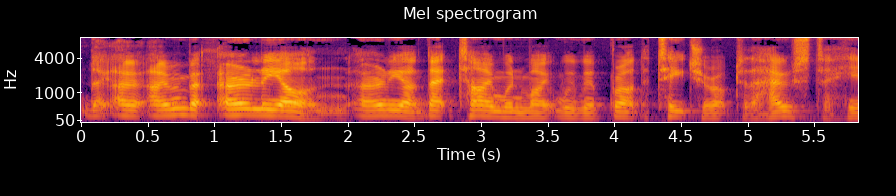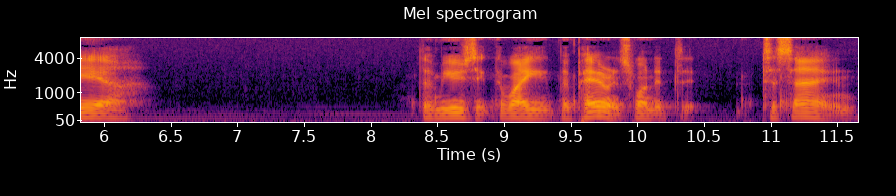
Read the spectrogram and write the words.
Like I, I remember early on, early on that time when my we brought the teacher up to the house to hear the music the way my parents wanted to, to sound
